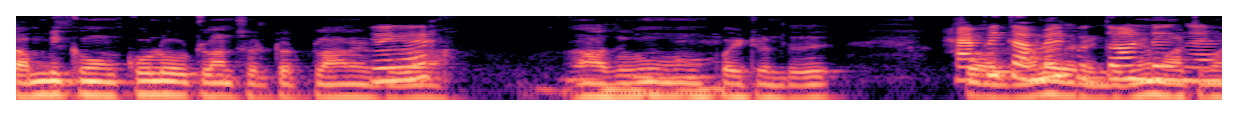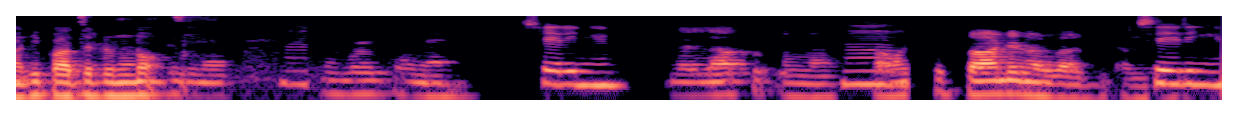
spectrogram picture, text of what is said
தம்பிக்கும் கூழ் ஊட்டலான்னு சொல்லிட்டு ஒரு பிளான் இருக்குதா அதுவும் போயிட்டு இருந்தது அதனால தமிழ் புத்தாண்டுங்க. மாற்றி மாற்றி பார்த்துட்டு இருந்தோம். சரிங்க புத்தாண்டு. சரிங்க.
